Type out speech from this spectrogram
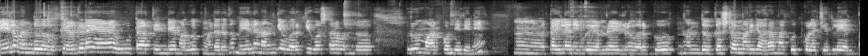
ಮೇಲೆ ಒಂದು ಕೆಳಗಡೆ ಊಟ, ತಿಂಡಿ, ಮಲ್ಗೋಕ್ ಮಾಡಿರೋದು. ಮೇಲೆ ನನಗೆ ವರ್ಕಿಗೋಸ್ಕರ ಒಂದು ರೂಮ್ ಮಾಡ್ಕೊಂಡಿದ್ದೀನಿ. Tailoring, embroidery work. ನಂದು ಕಸ್ಟಮರ್ಗೆ ಆರಾಮಾಗಿ ಕೂತ್ಕೊಳಕ್ ಇರ್ಲಿ ಅಂತ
